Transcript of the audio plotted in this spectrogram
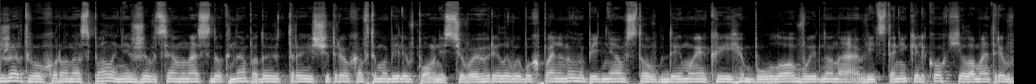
Жертва охорона спалені з живцем внаслідок нападу. Три з чотирьох автомобілів повністю вигоріли. Вибух пального підняв стовп диму, який було видно на відстані кількох кілометрів.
